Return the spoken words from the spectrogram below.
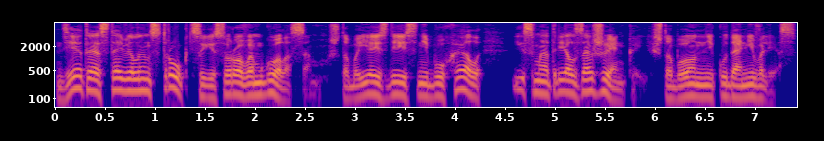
Дед оставил инструкции суровым голосом, чтобы я здесь не бухал и смотрел за Женькой, чтобы он никуда не влез.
